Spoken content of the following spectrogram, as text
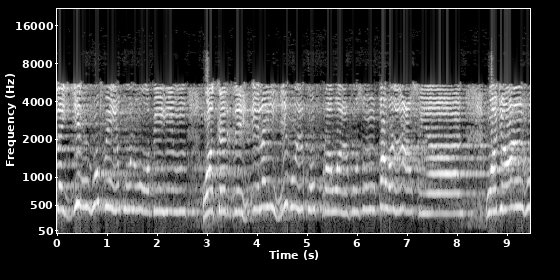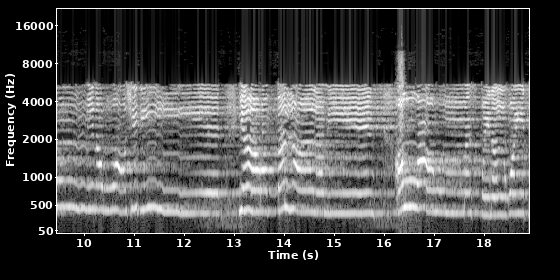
وزينه في قلوبهم وكره إليهم الكفر والفسوق والعصيان واجعلهم من الراشدين. يا رب العالمين. اللهم اسقنا الغيث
